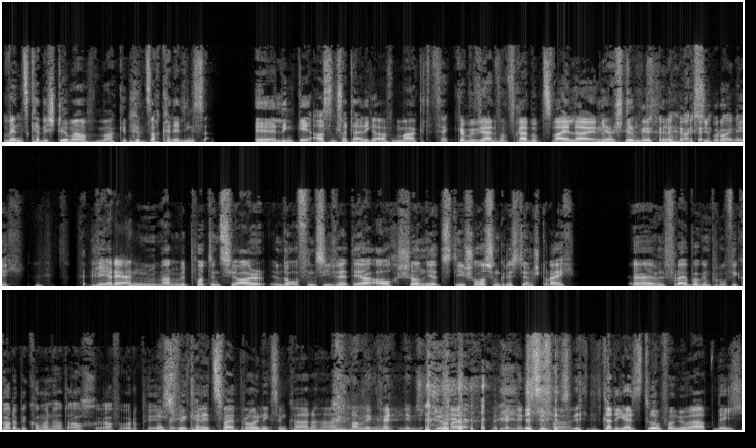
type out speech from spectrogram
wenn es keine Stürmer auf dem Markt gibt, gibt es auch keine links, äh, linke Außenverteidiger auf dem Markt. Da können wir wieder einen von Freiburg 2 leihen. Ja, stimmt. Maxi Bräunig wäre ein Mann mit Potenzial in der Offensive, der auch schon jetzt die Chance von Christian Streich äh, in Freiburg im Profikader bekommen hat, auch auf europäischer ich will Ebene. keine zwei Bräunigs im Kader haben. Aber wir könnten den Stürmer, wir könnten den Das, ist, Stürmer, das kann ich als Turmfang überhaupt nicht.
